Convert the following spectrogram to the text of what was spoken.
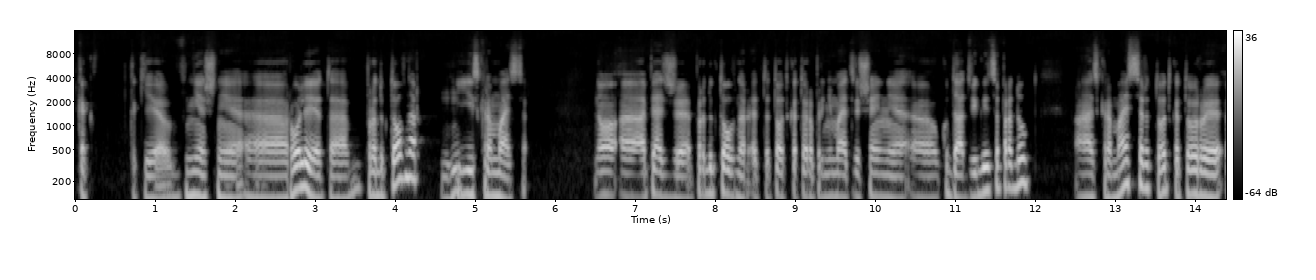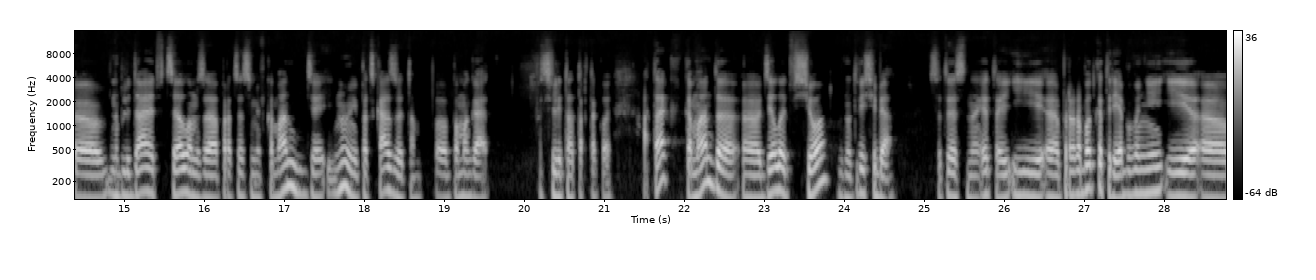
как такие внешние роли, это продукт овнер mm-hmm. и скрам-мастер. Но, опять же, продукт овнер это тот, который принимает решение, куда двигается продукт, а скрам-мастер тот, который наблюдает в целом за процессами в команде, ну и подсказывает, там, помогает фасилитатор такой. А так команда э, делает все внутри себя. Соответственно, это и э, проработка требований, и, э,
